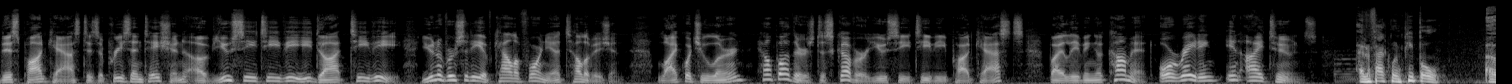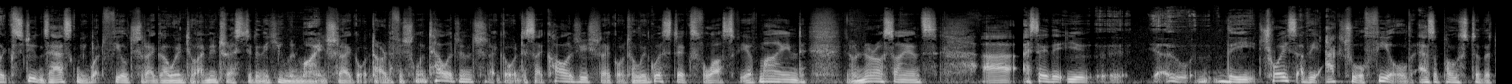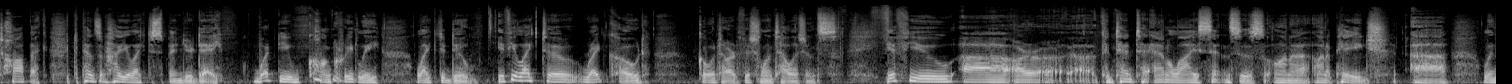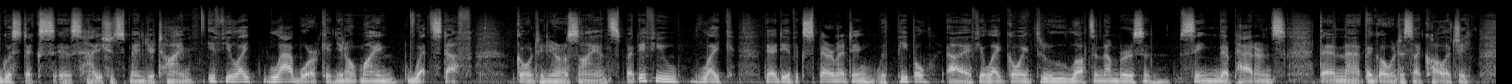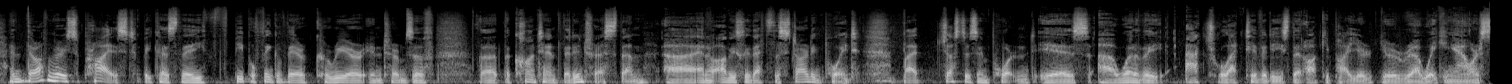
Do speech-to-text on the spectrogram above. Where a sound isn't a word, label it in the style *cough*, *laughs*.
This podcast is a presentation of UCTV.tv, University of California Television. Like what you learn, help others discover UCTV podcasts by leaving a comment or rating in iTunes. And in fact, when people uh, like students ask me what field should I go into, I'm interested in the human mind. Should I go into artificial intelligence? Should I go into psychology? Should I go into linguistics, philosophy of mind, you know, neuroscience? Uh, I say that you. Uh, the choice of the actual field as opposed to the topic depends on how you like to spend your day. What do you *laughs* concretely like to do? If you like to write code, go into artificial intelligence. If you uh, are uh, content to analyze sentences on a, on a page, uh, linguistics is how you should spend your time. If you like lab work and you don't mind wet stuff, go into neuroscience. But if you like the idea of experimenting with people, uh, if you like going through lots of numbers and seeing their patterns, then uh, then go into psychology. And they're often very surprised because they people think of their career in terms of uh, the content that interests them, uh, and obviously that's the starting point. But just as important is uh, what are the actual activities that occupy your your uh, waking hours.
